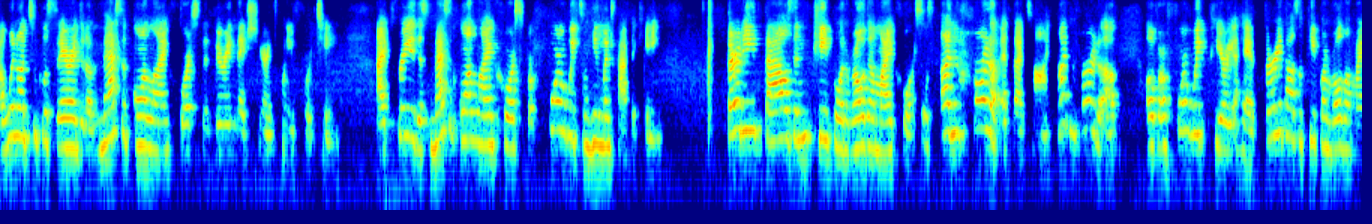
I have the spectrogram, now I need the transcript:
I went on to Coursera and did a massive online course the very next year in 2014. I created this massive online course for four weeks on human trafficking. 30,000 people enrolled on my course. It was unheard of at that time, unheard of. Over a four week period, I had 30,000 people enrolled on my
